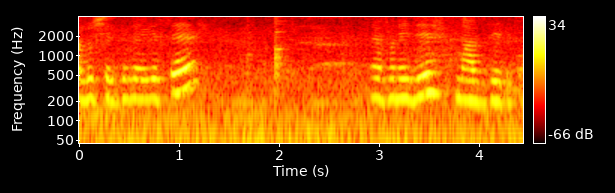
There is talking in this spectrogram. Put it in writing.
আলু সেদ্ধ হয়ে গেছে। এখন এই যে মাছ দিয়ে দেবো।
